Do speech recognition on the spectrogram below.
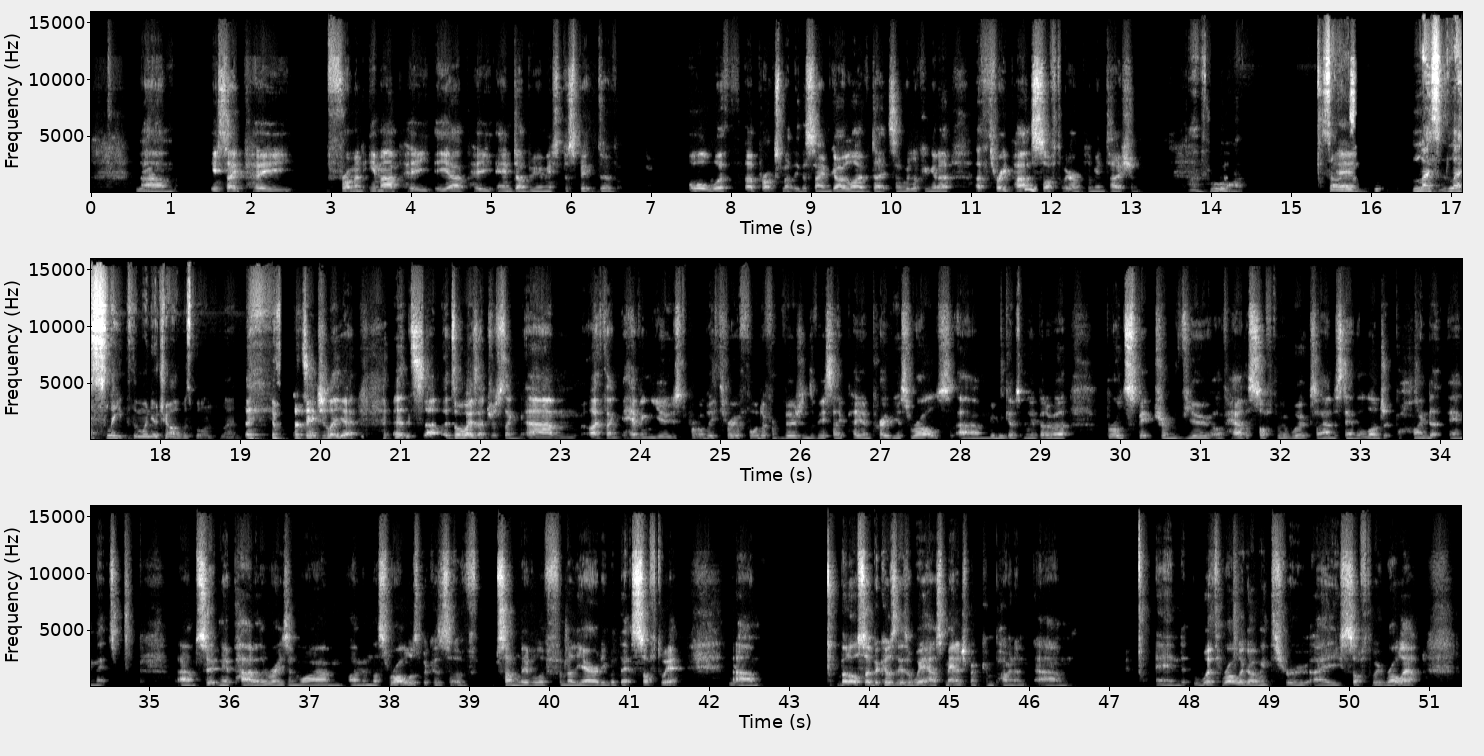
Um, SAP, from an MRP, ERP, and WMS perspective, all with approximately the same go live date. So we're looking at a, a three part software implementation. So and, less less sleep than when your child was born. Like. Potentially, yeah. It's uh, it's always interesting. Um, I think having used probably three or four different versions of SAP in previous roles um, mm-hmm. gives me a bit of a broad spectrum view of how the software works. I understand the logic behind it, and that's um, certainly a part of the reason why I'm I'm in this role is because of some level of familiarity with that software. Yeah. Um, but also because there's a warehouse management component. Um, and with Röhlig, I went through a software rollout,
